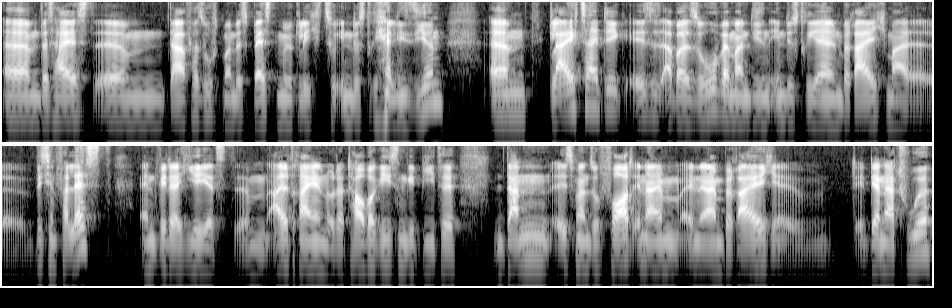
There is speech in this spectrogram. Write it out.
Ähm, das heißt, ähm, da versucht man das bestmöglich zu industrialisieren. Ähm, gleichzeitig ist es aber so, wenn man diesen industriellen Bereich mal ein äh, bisschen verlässt, entweder hier jetzt ähm, Altrhein- oder Taubergießengebiete, dann ist man sofort in einem, in einem Bereich, äh, der Natur,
